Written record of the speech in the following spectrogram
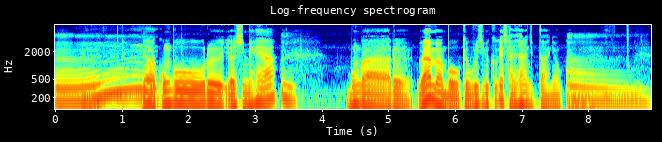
음. 내가 공부를 열심히 해야 음. 뭔가를 왜냐면 뭐 이렇게 우리 집이 크게 잘 사는 집도 아니었고 음.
